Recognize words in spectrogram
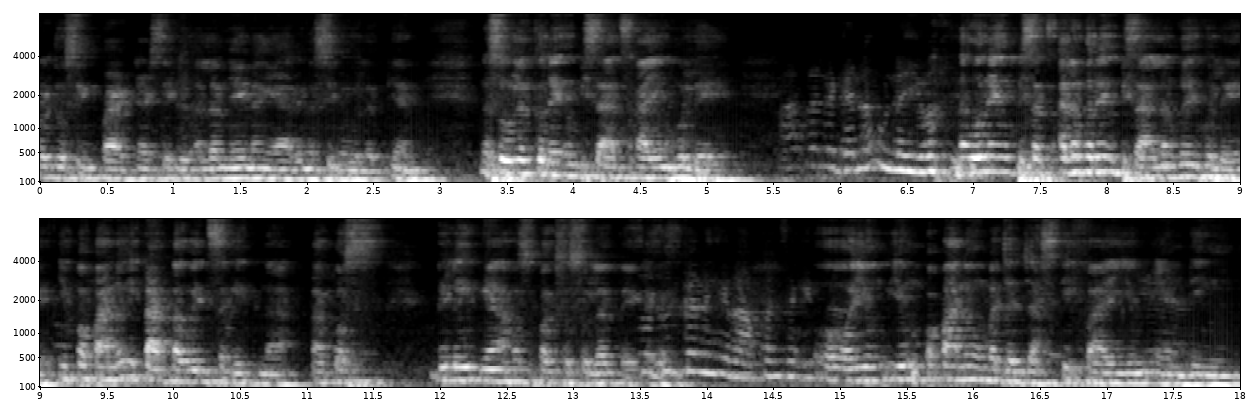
producing partner, si Lun. Alam niya yung nangyari na sinulat yan. Nasulat ko na yung umpisa at saka yung huli. Ah, talaga, nauna yun. Nauna yung umpisa, alam ko na yung umpisa, alam ko yung huli. Yung paano itatawid sa gitna. Tapos, delayed nga ako sa pagsusulat eh. So, doon ka nahirapan sa gitna. Oo, yung, yung paano mo ma-justify yung ending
